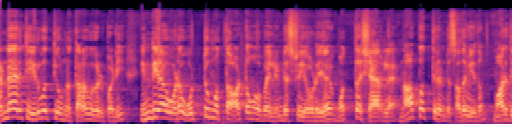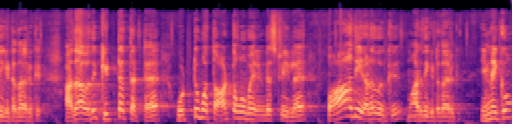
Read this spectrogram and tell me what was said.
ரெண்டாயிரத்தி இருபத்தி ஒன்று தரவுகள் படி இந்தியாவோட ஒட்டுமொத்த ஆட்டோமொபைல் இண்டஸ்ட்ரியோடைய மொத்த ஷேர்ல நாற்பத்தி ரெண்டு சதவீதம் மாருதி கிட்ட தான் இருக்கு. அதாவது கிட்டத்தட்ட ஒட்டுமொத்த ஆட்டோமொபைல் இண்டஸ்ட்ரியில பாதி அளவுக்கு மாறுதி கிட்ட தான் இருக்கு. இன்றைக்கும்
